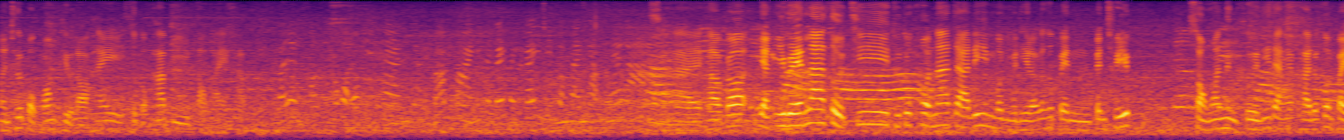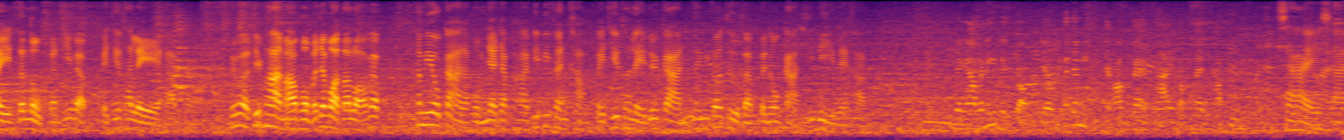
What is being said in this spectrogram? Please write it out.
มันช่วยปกป้องผิวเราให้สุขภาพดีต่อไปครับ แล้วอย่างเขาเขาบอกว่ามีแพลนใหญ่มากมายที่จะได้ไปใกล้ชิดกับแฟนคลับแน่นอนใช่ครับก็อย่างอีเวนต์ล่าสุดที่ทุกๆคนน่าจะได้ยินบนเวทีแล้วก็คือเป็นเป็นทริป สองวันหนึ่งคืนที่จะให้พาทุกคนไปสนุกกันที่แบบไปเที่ยวทะเลครับซึ่งแบบที่ผ่านมาผมก็จะบอกตลอดว่าแบบถ้ามีโอกาสอะผมอยากจะพาพี่ๆแฟนคลับไปเที่ยวทะเลด้วยกันซึ่งนี่ก็ถือแบบเป็นโอกาสที่ดีเลยครับอย่างงานวันนี้เดี๋ยวจบเดี๋ยวก็จะมีกิจกรรมแฟนไทยกับแฟนคลับอยู่ใช่ใช่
